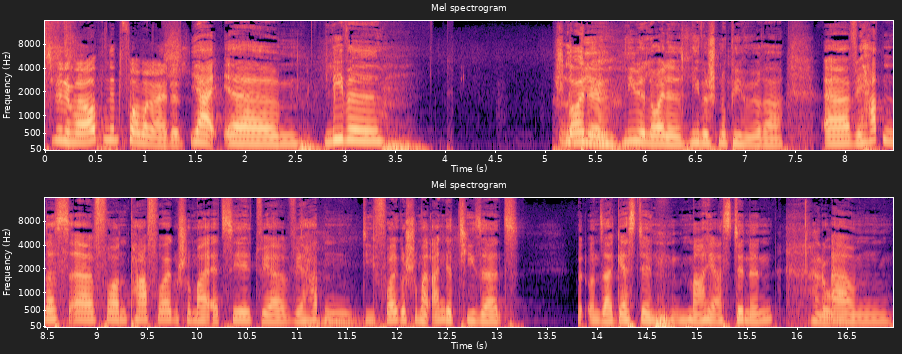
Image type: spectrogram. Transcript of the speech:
Ich bin überhaupt nicht vorbereitet. Ja, ähm, liebe Schnuppi, Leute. liebe Leute, liebe Schnuppi-Hörer, äh, wir hatten das äh, vor ein paar Folgen schon mal erzählt. Wir, wir hatten die Folge schon mal angeteasert mit unserer Gästin Maja Stinnen. Hallo. Ähm,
